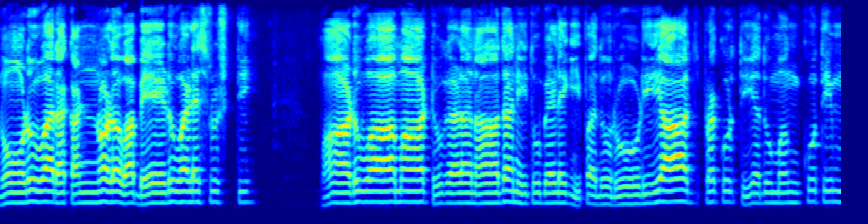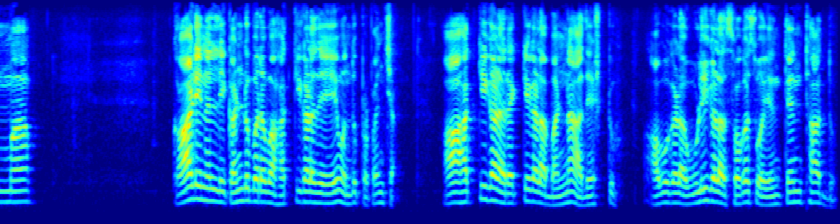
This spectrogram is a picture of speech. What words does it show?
ನೋಡುವರ ಕಣ್ಣೊಳವ ಬೇಡುವಳೆ ಸೃಷ್ಟಿ. ಮಾಡುವ ಮಾಟುಗಳ ನಾದನಿತು ಬೆಳಗಿಪದು ರೂಢಿಯ ಪ್ರಕೃತಿಯದು ಮಂಕುತಿಮ್ಮ. ಕಾಡಿನಲ್ಲಿ ಕಂಡುಬರುವ ಹಕ್ಕಿಗಳದೇ ಒಂದು ಪ್ರಪಂಚ. ಆ ಹಕ್ಕಿಗಳ ರೆಕ್ಕೆಗಳ ಬಣ್ಣ ಅದೆಷ್ಟು? ಅವುಗಳ ಉಳಿಗಳ ಸೊಗಸು ಎಂತೆಂಥದ್ದು?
